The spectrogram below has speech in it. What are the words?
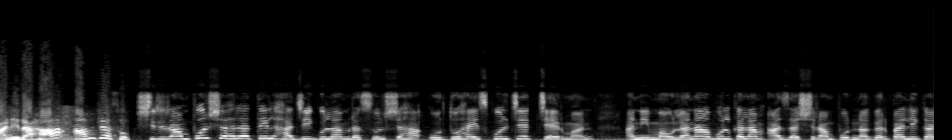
आणि रहा आमच्यासोबत. श्रीरामपूर शहरातील हाजी गुलाम रसूल शहा उर्दू हायस्कूलचे चेअरमन आणि मौलाना अबुल कलाम आझाद श्रीरामपूर नगरपालिका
